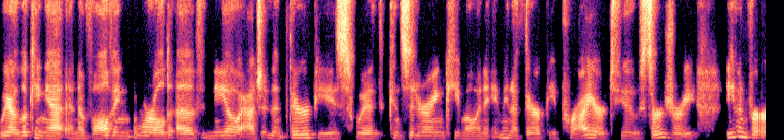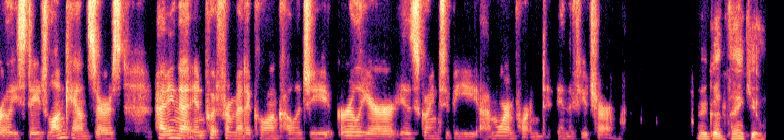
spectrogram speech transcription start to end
we are looking at an evolving world of neoadjuvant therapies with considering chemo and immunotherapy prior to surgery even for early stage lung cancers having that input from medical oncology earlier is going to be uh, more important in the future. Very good. Thank you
